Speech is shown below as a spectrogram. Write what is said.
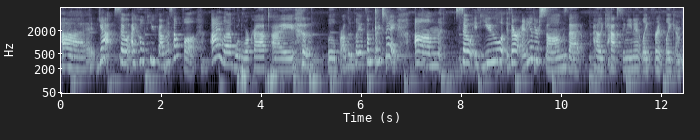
Uh, yeah, so I hope you found this helpful. I love World of Warcraft. I will probably play at some point today. Um, so if you, if there are any other songs that I like have singing it, like for like um,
